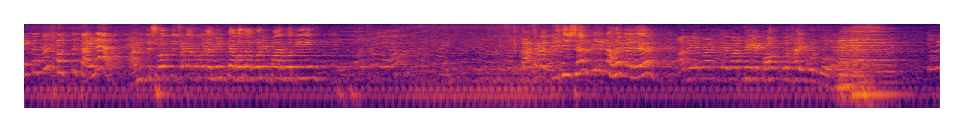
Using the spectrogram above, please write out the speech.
এই কথা সত্য তাই না আমি তো সত্যি ছাড়া কখনো মিথ্যা কথা বলি পার্বতী। তাছাড়া বিদিশার বিয়েটা হয়ে গেলে আমি এ এবার থেকে কম কথাই বলব। তুমি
